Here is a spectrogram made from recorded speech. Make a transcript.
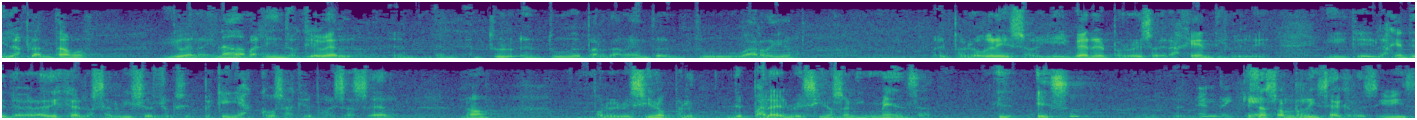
y las plantamos. Y bueno, hay nada más lindo que ver en, en- en tu, en tu departamento, en tu barrio, el progreso y ver el progreso de la gente y, que la gente te agradezca los servicios, yo sé, pequeñas cosas que puedes hacer, ¿no? Por el vecino, pero de- para el vecino son inmensas. Eso, Enrique. esa sonrisa que recibís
